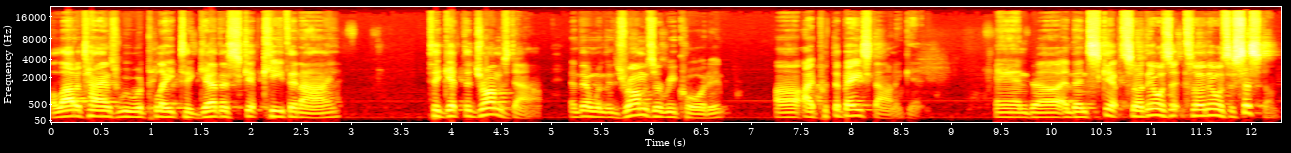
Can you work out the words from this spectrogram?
A lot of times we would play together, Skip, Keith, and I, to get the drums down. And then when the drums are recorded, uh, I put the bass down again, and uh, and then Skip. So there was a, so there was a system.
